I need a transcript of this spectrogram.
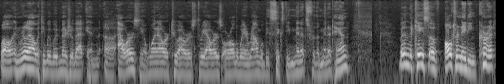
well, in reality, we would measure that in uh, hours, you know, one hour, two hours, three hours, or all the way around will be 60 minutes for the minute hand. But in the case of alternating current,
